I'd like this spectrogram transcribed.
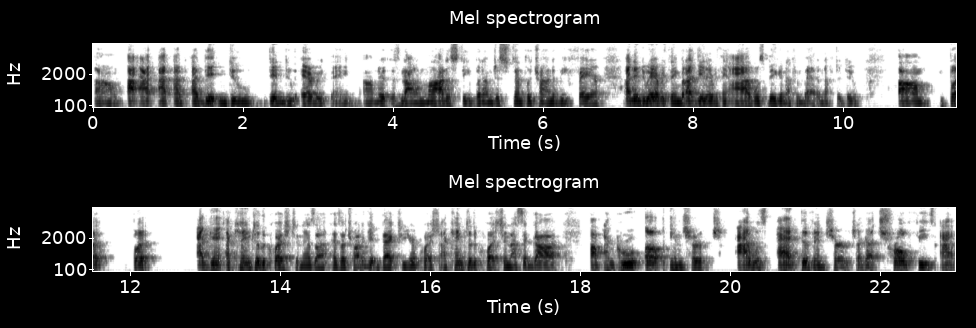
Um, I, I, I, I, didn't do didn't do everything. Um, it's not a modesty, but I'm just simply trying to be fair. I didn't do everything, but I did everything I was big enough and bad enough to do. Um, but but I, I came to the question as I as I try to get back to your question. I came to the question. I said, God, um, I grew up in church. I was active in church. I got trophies. I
